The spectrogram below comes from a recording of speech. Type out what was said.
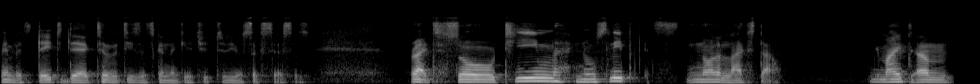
Remember, it's day to day activities that's going to get you to your successes. Right, so team no sleep, it's not a lifestyle. You might, um,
